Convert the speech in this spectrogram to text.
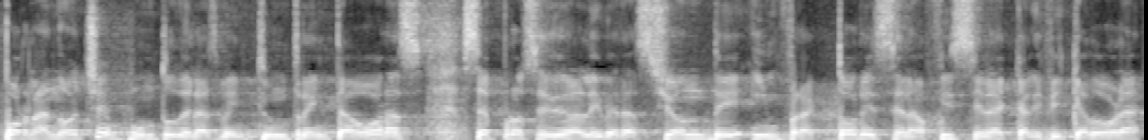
Por la noche, en punto de las 21.30 horas, se procedió a la liberación de infractores en la oficina calificadora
